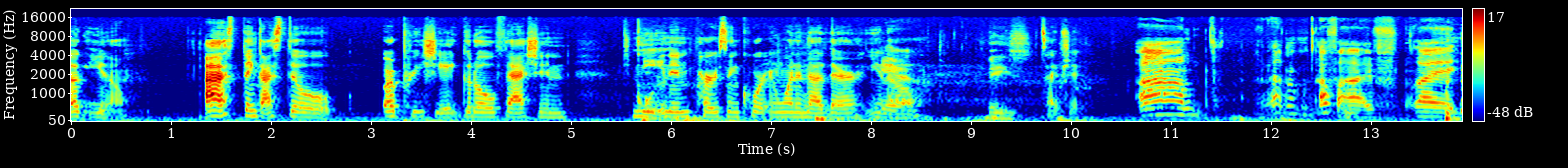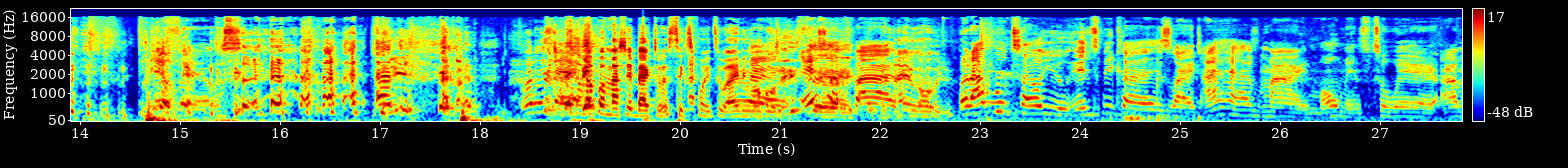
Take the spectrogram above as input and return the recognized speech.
uh, you know, I think I still appreciate good old fashioned meeting in person, courting one another. You Yeah. know, Ace. type shit. Um, a five. Like, yeah, fails. what is that? I'm gonna put my shit back to a six point two. I ain't even gonna hold Right. you. It's a I ain't gonna hold you. But I will tell you, it's because like I have my moments to where I'm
